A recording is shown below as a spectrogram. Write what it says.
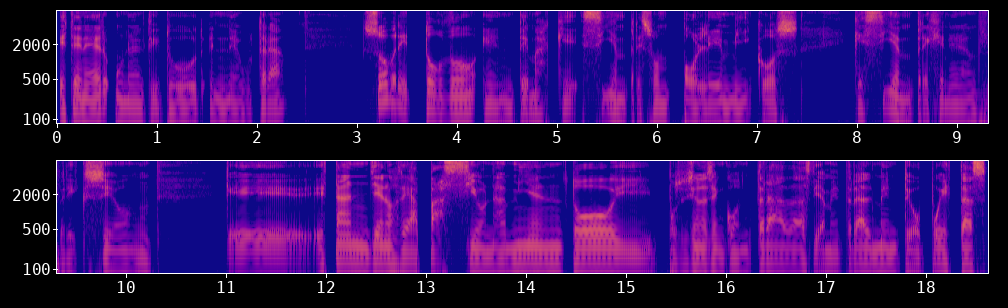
es tener una actitud neutra, sobre todo en temas que siempre son polémicos, que siempre generan fricción, que están llenos de apasionamiento y posiciones encontradas, diametralmente opuestas,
